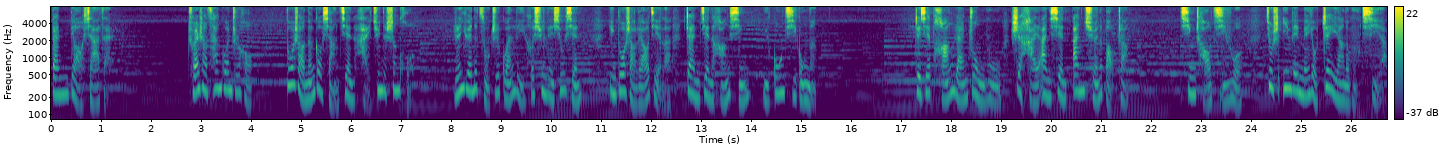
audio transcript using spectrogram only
单调狭窄。船上参观之后，多少能够想见海军的生活，人员的组织管理和训练休闲，并多少了解了战舰的航行与攻击功能。这些庞然重物是海岸线安全的保障。清朝极弱，就是因为没有这样的武器呀。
